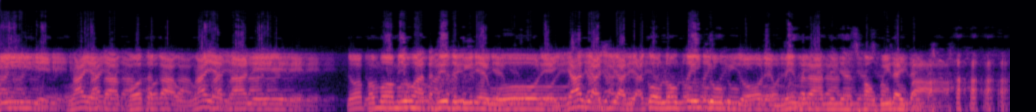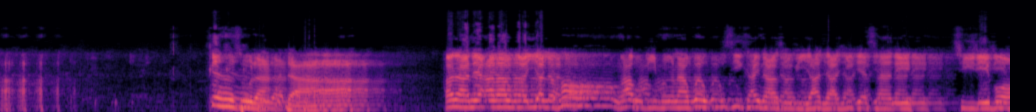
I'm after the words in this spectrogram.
ရေးတဲ့ငါယတာဂောတကကိုငါယတာနေတဲ့နော်ဗမော်မျိုးကတတိသမီးနဲ့ကိုတဲ့ရရရှိရတယ်အကုန်လုံးသိမ့်ကြုံပြီးတော့တဲ့မင်္ဂလာမြန်မြန်ဆောင်ပေးလိုက်ပါကဲဆိုတာဒါ အဲ့ဒါနဲ့အာရဗကကြီးကလည်းဟောငါ့ကိုဒီမင်္ဂလာပွဲဦးစီးခိုင်းတာဆိုပြီးရကြကြီးတဲ့ဆန်လေးစီတွေပေါ့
